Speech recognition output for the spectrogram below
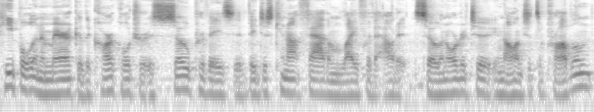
people in America, the car culture is so pervasive; they just cannot fathom life without it. So, in order to acknowledge it's a problem,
